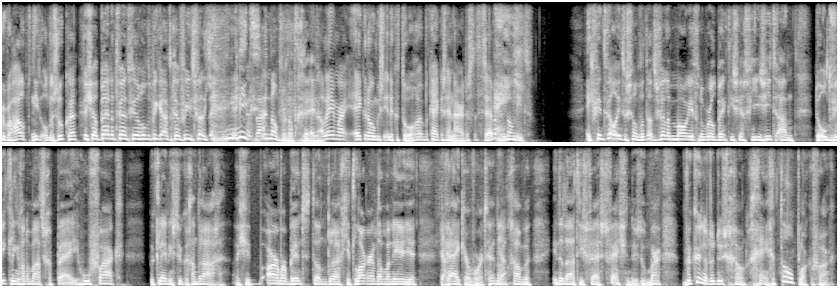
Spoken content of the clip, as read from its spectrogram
überhaupt niet onderzoeken. Dus je had bijna 2200 piek uitgegeven voor iets wat je niet een antwoord had En gegeven. alleen maar economische indicatoren bekijken zij naar. Dus dat, ze hebben het Hey. dan niet. Ik vind het wel interessant, want dat is wel een mooie van de World Bank... die zegt, van, je ziet aan de ontwikkeling van de maatschappij... hoe vaak we kledingstukken gaan dragen. Als je armer bent, dan draag je het langer... dan wanneer je rijker wordt. Hè? Dan Ja. gaan we inderdaad die fast fashion dus doen. Maar we kunnen er dus gewoon geen getal plakken, Frank.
